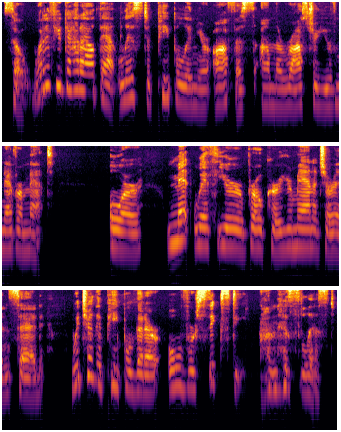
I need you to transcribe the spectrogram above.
So, what if you got out that list of people in your office on the roster you've never met? Or met with your broker, your manager, and said, which are the people that are over 60 on this list?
